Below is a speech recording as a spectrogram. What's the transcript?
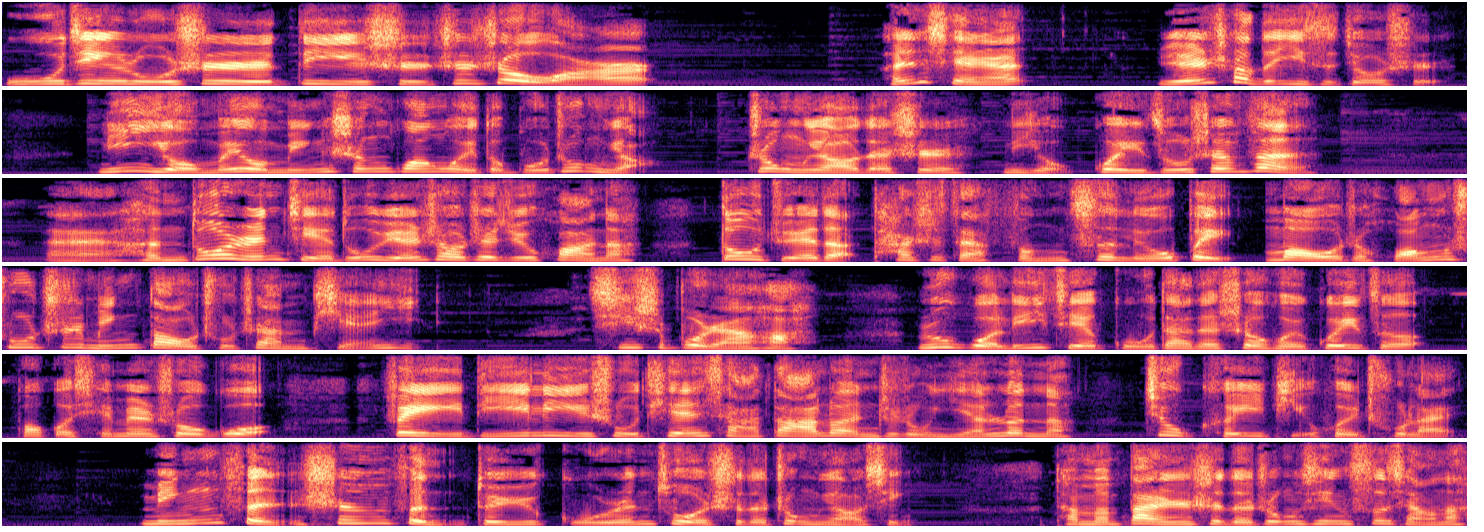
吾进入是帝室之胄耳。”很显然，袁绍的意思就是，你有没有名声官位都不重要，重要的是你有贵族身份。哎，很多人解读袁绍这句话呢，都觉得他是在讽刺刘备冒着皇叔之名到处占便宜。其实不然哈，如果理解古代的社会规则，包括前面说过“废嫡立庶，天下大乱”这种言论呢，就可以体会出来，名分、身份对于古人做事的重要性。他们办事的中心思想呢，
